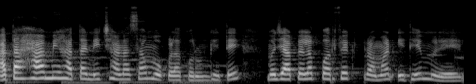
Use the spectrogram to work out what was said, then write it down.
आता हा मी हाताने छान असा मोकळा करून घेते. म्हणजे आपल्याला परफेक्ट प्रमाण इथे मिळेल.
